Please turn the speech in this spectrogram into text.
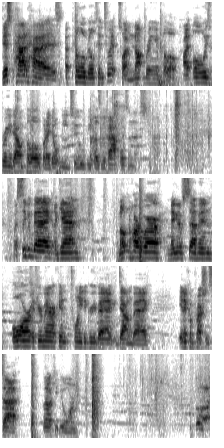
This pad has a pillow built into it, so I'm not bringing a pillow. I always bring a down pillow, but I don't need to because of the baffles in this. My sleeping bag, again, Mountain Hardwear, negative 7, or if you're American, 20 degree bag, down bag, in a compression sack. That'll keep you warm. Ugh.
